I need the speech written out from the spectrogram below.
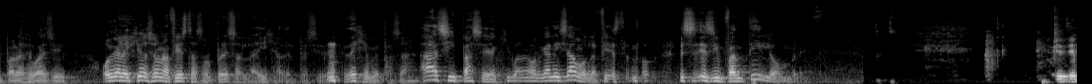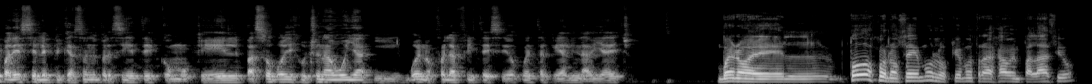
Palacio y va a decir, oiga, le quiero hacer una fiesta sorpresa a la hija del presidente, déjeme pasar. Ah, sí, pase, aquí organizamos la fiesta. es, infantil, hombre. ¿Qué te parece la explicación del presidente? Como que él pasó por ahí, escuchó una bulla y bueno, fue a la fiesta y se dio cuenta que alguien la había hecho. Bueno, todos conocemos, los que hemos trabajado en Palacio,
